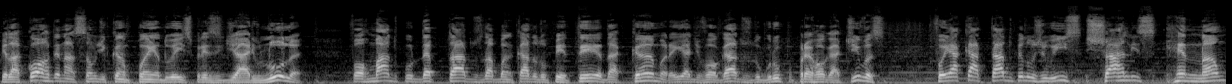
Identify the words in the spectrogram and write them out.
pela coordenação de campanha do ex-presidiário Lula, formado por deputados da bancada do PT, da Câmara e advogados do grupo Prerrogativas, foi acatado pelo juiz Charles Renan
